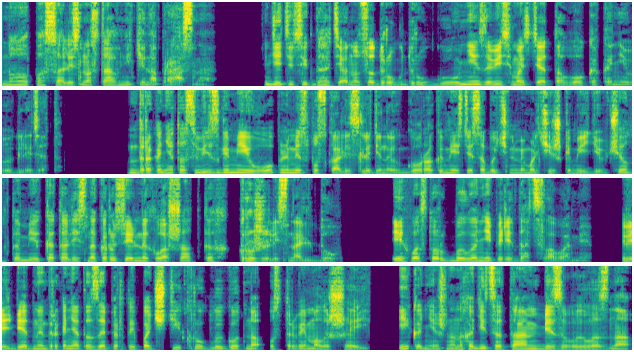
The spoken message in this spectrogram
Но опасались наставники напрасно. Дети всегда тянутся друг к другу, вне зависимости от того, как они выглядят. Драконята с визгами и воплями спускались с ледяных горок вместе с обычными мальчишками и девчонками, катались на карусельных лошадках, кружились на льду. Их восторг было не передать словами. Ведь бедные драконята заперты почти круглый год на острове малышей, и, конечно, находиться там безвылазно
